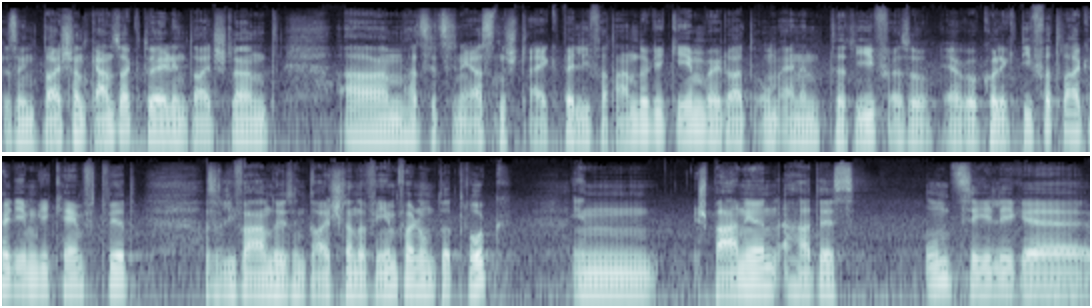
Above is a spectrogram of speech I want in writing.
Also in Deutschland ganz aktuell. In Deutschland ähm, hat es jetzt den ersten Streik bei Lieferando gegeben, weil dort um einen Tarif, also ergo Kollektivvertrag halt eben gekämpft wird. Also Lieferando ist in Deutschland auf jeden Fall unter Druck. In Spanien hat es unzählige,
